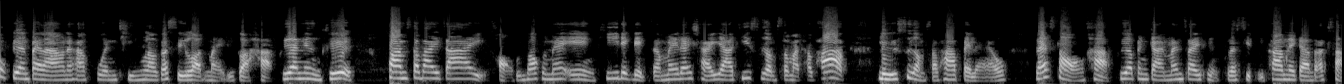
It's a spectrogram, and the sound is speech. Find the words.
6 เดือนไปแล้วนะคะ ควรทิ้งเราก็ซื้อหลอดใหม่ดีกว่าค่ะ เพื่อนหนึ่งคือความสบายใจของคุณพ่อคุณแม่เอง ที่เด็กๆ จะไม่ได้ใช้ยาที่เสื่อมสมรรถภาพ หรือเสื่อมสภาพไปแล้ว และสองค่ะ เพื่อเป็นการมั่นใจถึงประสิทธิภาพในการรักษา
